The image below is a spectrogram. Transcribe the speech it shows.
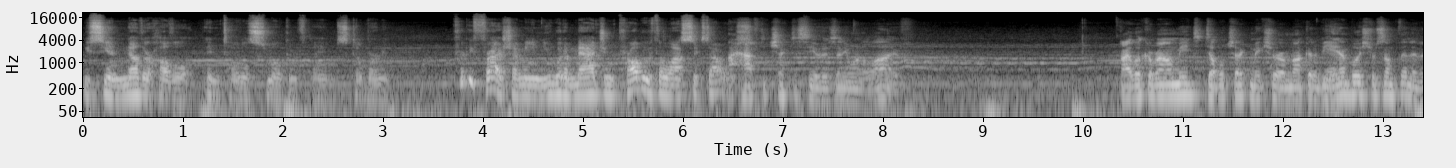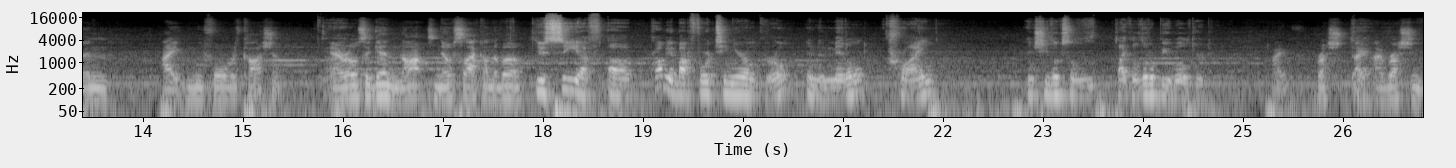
You see another hovel in total smoke and flames, still burning. Pretty fresh. I mean, you would imagine probably within the last six hours. I have to check to see if there's anyone alive. I look around me to double check, make sure I'm not going to be Yeah. ambushed or something, and then I move forward with caution. Arrows again, knocked, no slack on the bow. You see a, a probably about fourteen year old girl in the middle crying, and she looks a, like a little bewildered. I rush, Okay. I, I rush and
